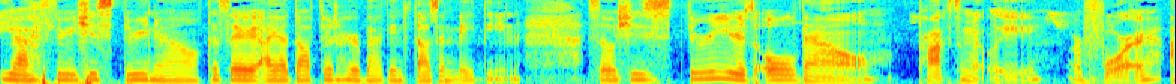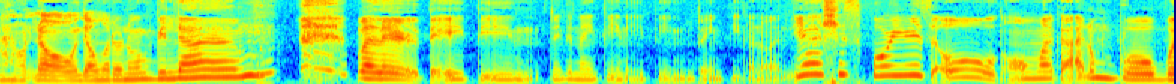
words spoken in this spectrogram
Yeah, three. She's three now because I, I adopted her back in 2018. So she's three years old now, approximately. Or four. I don't know. Hindi ako marunong magbilang. Mali, 18, 2019, 18, 20, ganun. Yeah, she's four years old. Oh my God, ang bobo.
